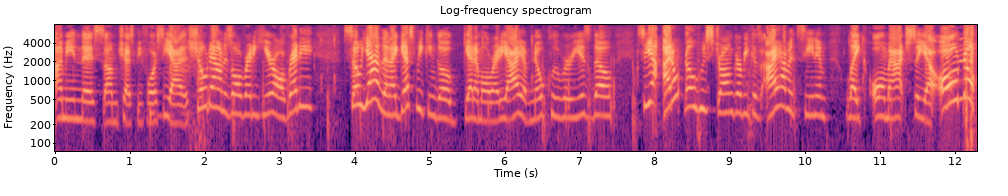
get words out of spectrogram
I mean, this um chest before. So, yeah, Showdown is already here already. So, yeah, then I guess we can go get him already. I have no clue where he is, though. So, yeah, I don't know who's stronger because I haven't seen him, like, all match. So, yeah, oh, no!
